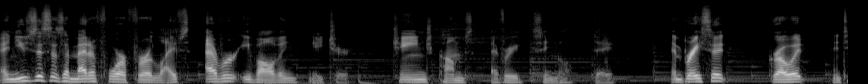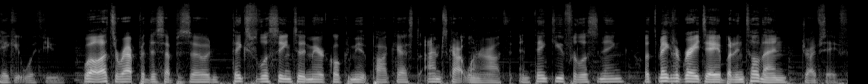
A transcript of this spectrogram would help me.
and use this as a metaphor for life's ever evolving nature. Change comes every single day. Embrace it, grow it, and take it with you. Well, that's a wrap for this episode. Thanks for listening to the Miracle Commute podcast. I'm Scott Winterroth, and thank you for listening. Let's make it a great day, but until then, drive safe.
